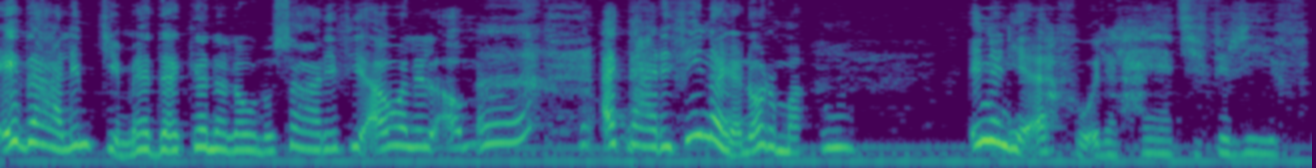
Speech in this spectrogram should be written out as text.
إذا علمت ماذا كان لون شعري في أول الأمر؟ آه؟ أتعرفين يا نورما. إنني أهفو إلى الحياة في الريف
